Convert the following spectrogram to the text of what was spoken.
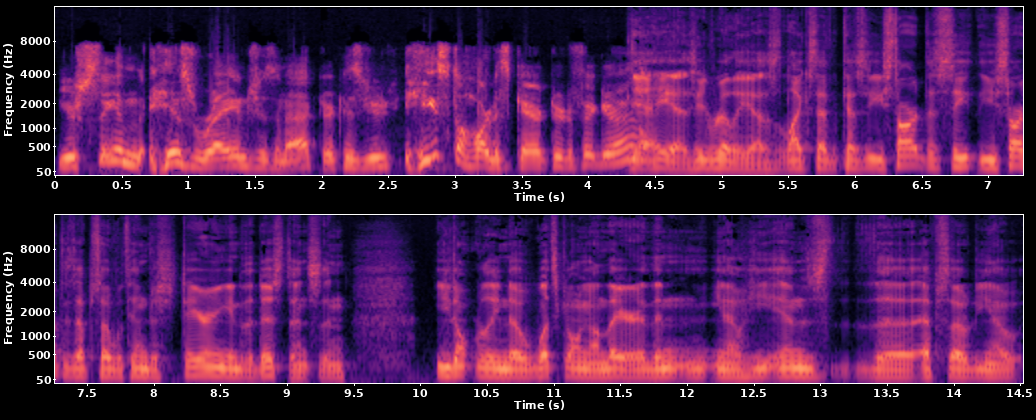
you're seeing his range as an actor because you he's the hardest character to figure out. Yeah, he is. He really is. Like I said, because you start to see you start this episode with him just staring into the distance and you don't really know what's going on there. And then you know he ends the episode. You know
